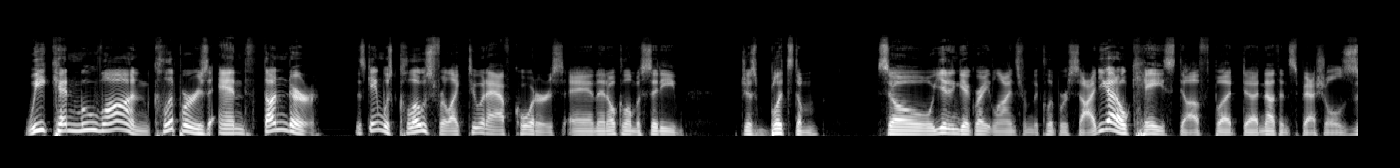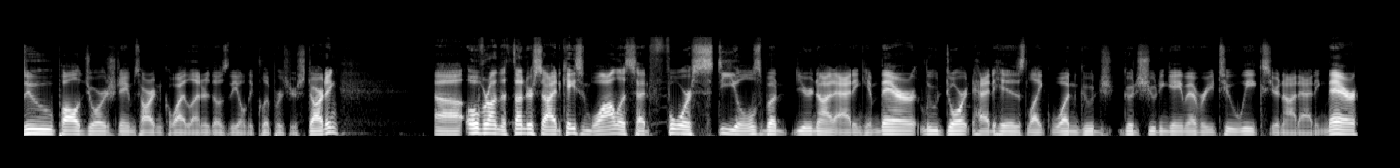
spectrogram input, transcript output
We can move on. Clippers and Thunder. This game was close for like two and a half quarters, and then Oklahoma City just blitzed them. So you didn't get great lines from the Clippers side. You got okay stuff, but uh, nothing special. Zoo, Paul George, James Harden, Kawhi Leonard. Those are the only Clippers you're starting. Uh, over on the Thunder side, Cason Wallace had four steals, but you're not adding him there. Lu Dort had his like one good good shooting game every two weeks. You're not adding there.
